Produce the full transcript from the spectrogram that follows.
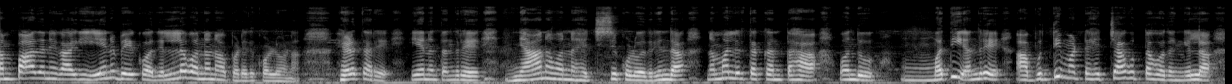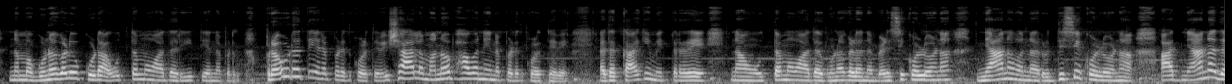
ಸಂಪಾದನೆಗಾಗಿ ಏನು ಬೇಕೋ ಅದೆಲ್ಲವನ್ನು ನಾವು ಪಡೆದುಕೊಳ್ಳೋಣ. ಹೇಳ್ತಾರೆ, ಏನಂತಂದರೆ ಜ್ಞಾನವನ್ನು ಹೆಚ್ಚಿಸಿಕೊಳ್ಳುವುದರಿಂದ ನಮ್ಮಲ್ಲಿರ್ತಕ್ಕಂತಹ ಒಂದು ಮತಿ ಅಂದರೆ ಆ ಬುದ್ಧಿಮಟ್ಟ ಹೆಚ್ಚಾಗುತ್ತಾ ಹೋದಂಗೆಲ್ಲ ನಮ್ಮ ಗುಣಗಳು ಕೂಡ ಉತ್ತಮವಾದ ರೀತಿಯನ್ನು ಪಡೆದು, ಪ್ರೌಢತೆಯನ್ನು ಪಡೆದುಕೊಳ್ತೇವೆ. ವಿಶಾಲ ಮನೋಭಾವನೆಯನ್ನು ಪಡೆದುಕೊಳ್ತೇವೆ. ಅದಕ್ಕಾಗಿ ಮಿತ್ರರೇ, ನಾವು ಉತ್ತಮವಾದ ಗುಣಗಳನ್ನು ಬೆಳೆಸಿಕೊಳ್ಳೋಣ, ಜ್ಞಾನವನ್ನು ವೃದ್ಧಿಸಿಕೊಳ್ಳೋಣ, ಆ ಜ್ಞಾನದ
